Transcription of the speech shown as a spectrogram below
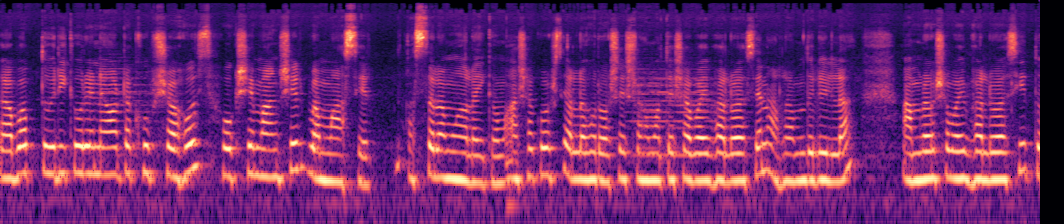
কাবাব তৈরি করে নেওয়াটা খুব সহজ। হোক সে মাংসের বা মাছের। আসসালামু আলাইকুম। আশা করছি আল্লাহর অশেষ সহমতে সবাই ভালো আছেন। আলহামদুলিল্লাহ, আমরাও সবাই ভালো আছি। তো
